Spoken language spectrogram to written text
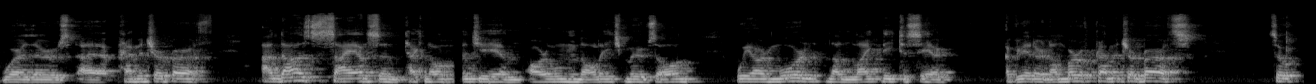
where there's a premature birth, and as science and technology and our own knowledge moves on, we are more than likely to see a, a greater number of premature births. So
